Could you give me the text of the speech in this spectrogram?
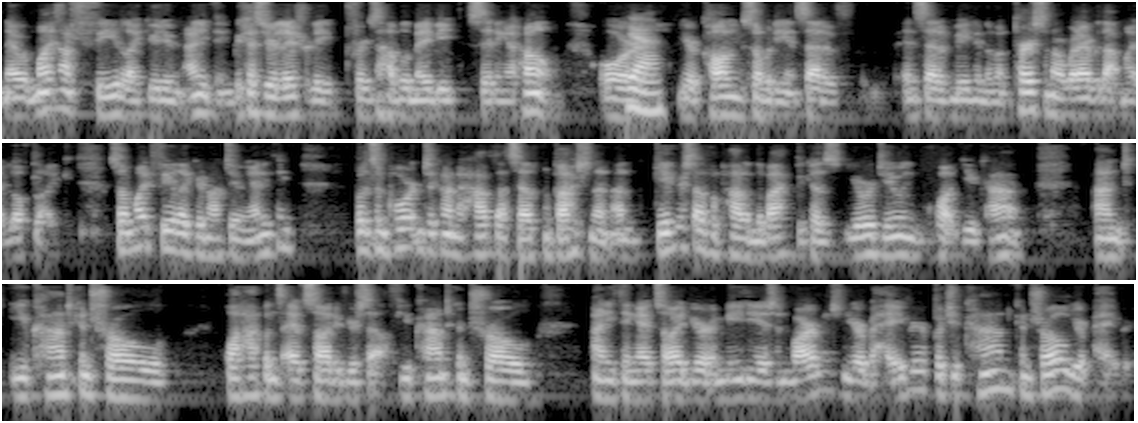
Now, it might not feel like you're doing anything because you're literally, for example, maybe sitting at home or yeah. you're calling somebody instead of instead of meeting them in person or whatever that might look like. So it might feel like you're not doing anything, but it's important to kind of have that self compassion and, and give yourself a pat on the back because you're doing what you can, and you can't control what happens outside of yourself. You can't control anything outside your immediate environment and your behavior, but you can control your behavior.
